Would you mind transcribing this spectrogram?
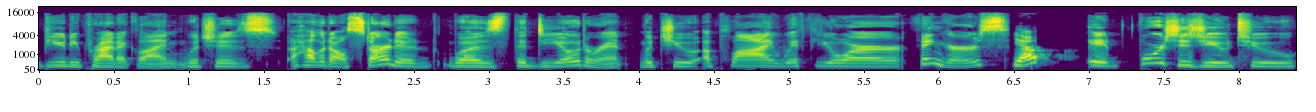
beauty product line, which is how it all started, was the deodorant, which you apply with your fingers. Yep. It forces you to,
